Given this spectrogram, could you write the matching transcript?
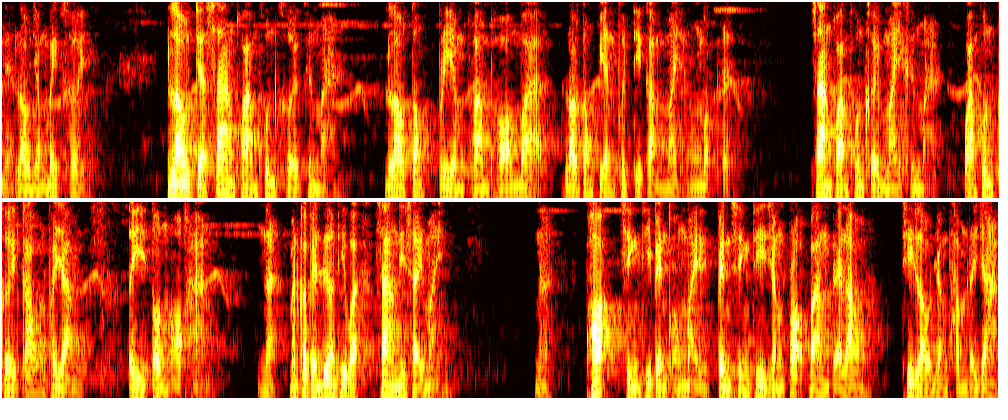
เนี่ยเรายังไม่เคย เราจะสร้างความคุ้นเคยขึ้นมา เราต้องเตรียมความพร้อมว่าเราต้องเปลี่ยนพฤติกรรมใหม่ทั้งหมดเลย สร้างความคุ้นเคยใหม่ขึ้นมา ความคุ้นเคยเก่าพยายามตีตนออกห่างนะมันก็เป็นเรื่องที่ว่าสร้างนิสัยใหม่นะ เพราะสิ่งที่เป็นของใหม่เป็นสิ่งที่ยังเปราะบางแต่เรา ที่เรายังทำได้ยาก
